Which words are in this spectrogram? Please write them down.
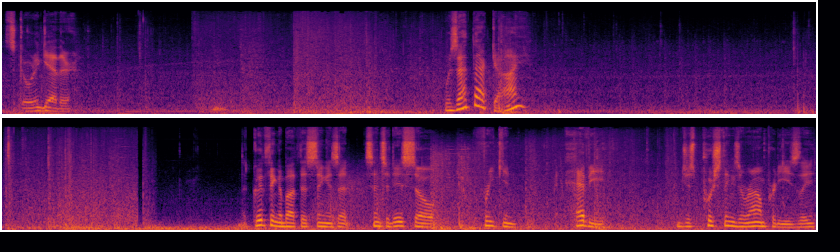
Let's go together. Was that that guy? The good thing about this thing is that since it is so freaking heavy, you just push things around pretty easily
